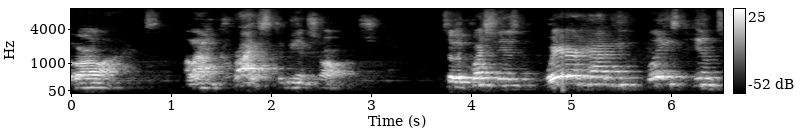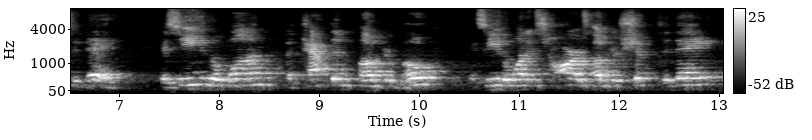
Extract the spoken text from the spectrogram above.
of our lives, allowing Christ to be in charge. So the question is, where have you placed him today? Is he the one, the captain of your boat? Is he the one in charge of your ship today?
